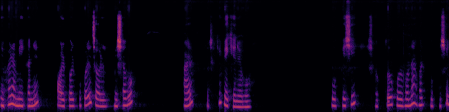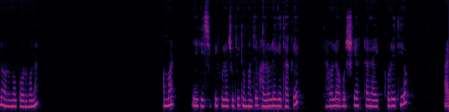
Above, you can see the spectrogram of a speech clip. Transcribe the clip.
এবার আমি এখানে অল্প অল্প করে জল মেশাবো আর এটাকে মেখে নেব। খুব বেশি শক্তও করব না, আবার খুব বেশি নরমও করব না। আমার এই রেসিপিগুলো যদি তোমাদের ভালো লেগে থাকে, তাহলে অবশ্যই একটা লাইক করে দিও আর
